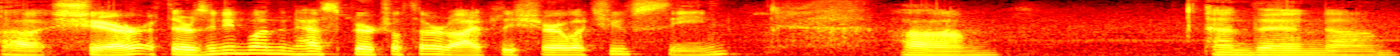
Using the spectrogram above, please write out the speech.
uh, share. If there's anyone that has spiritual third eye please share what you've seen. Um, and then um,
